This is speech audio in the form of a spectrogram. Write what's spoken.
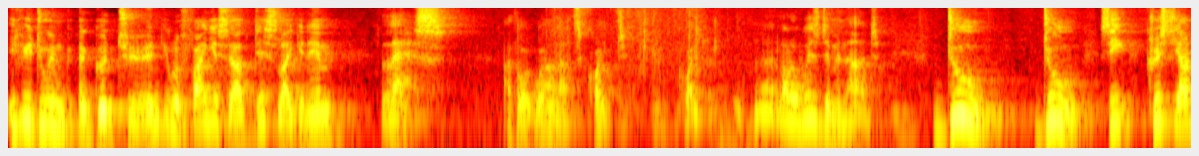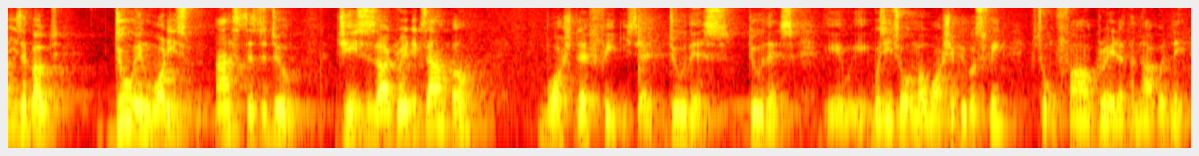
If you do him a good turn, you will find yourself disliking him less. I thought, well, that's quite, quite uh, a lot of wisdom in that. Do, do. See, Christianity is about doing what he's asked us to do. Jesus is our great example. Wash their feet. He said, do this, do this. Was he talking about washing people's feet? He was talking far greater than that, wouldn't he?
